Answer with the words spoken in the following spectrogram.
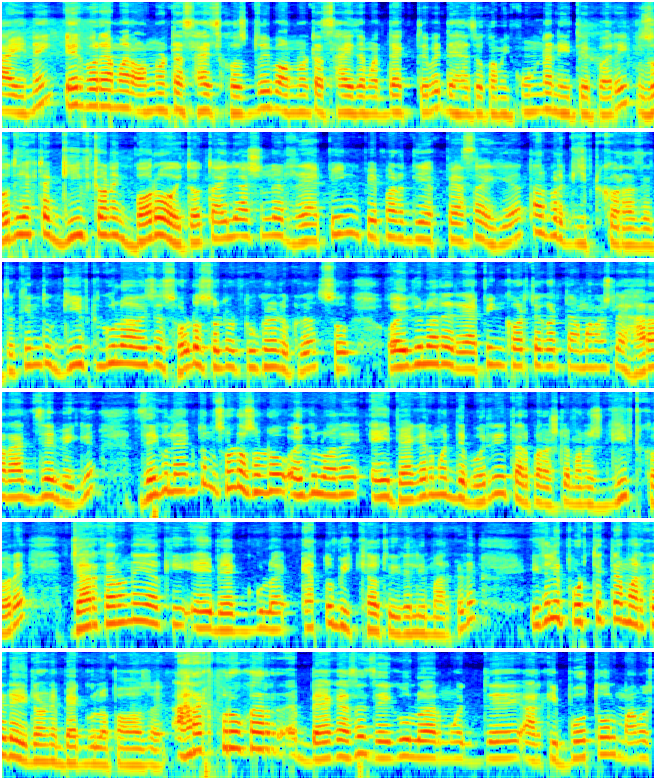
পাই নাই। এরপরে আমার অন্যটা সাইজ খুঁজতে হবে অন্যটা সাইজ আমার দেখতে হবে দেখা যাক আমি কোনটা নিতে পারি। যদি একটা গিফট অনেক বড় হইতো তাইলে আসলে র্যাপিং পেপার দিয়ে পেঁচাই গিয়ে তারপর গিফট করা যেত। কিন্তু গিফটগুলো হয়েছে ছোট ছোট, টুকরা টুকরা। সো ওইগুলো আরে র্যাপিং করতে করতে আমার আসলে হারা রাজ্যে বিগে যেগুলো একদম ছোট ছোট ওইগুলো আরে এই ব্যাগের মধ্যে ভরিয়ে তারপর আসলে মানুষ গিফট করে। যার কারণেই আর কি এই ব্যাগগুলো এত বিখ্যাত ইতালি মার্কেটে ইতালি প্রত্যেকটা মার্কেটে এই ধরনের ব্যাগগুলো পাওয়া যায়। আর এক প্রকার ব্যাগ আছে যেগুলোর মধ্যে আর কি বোতল মানুষ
